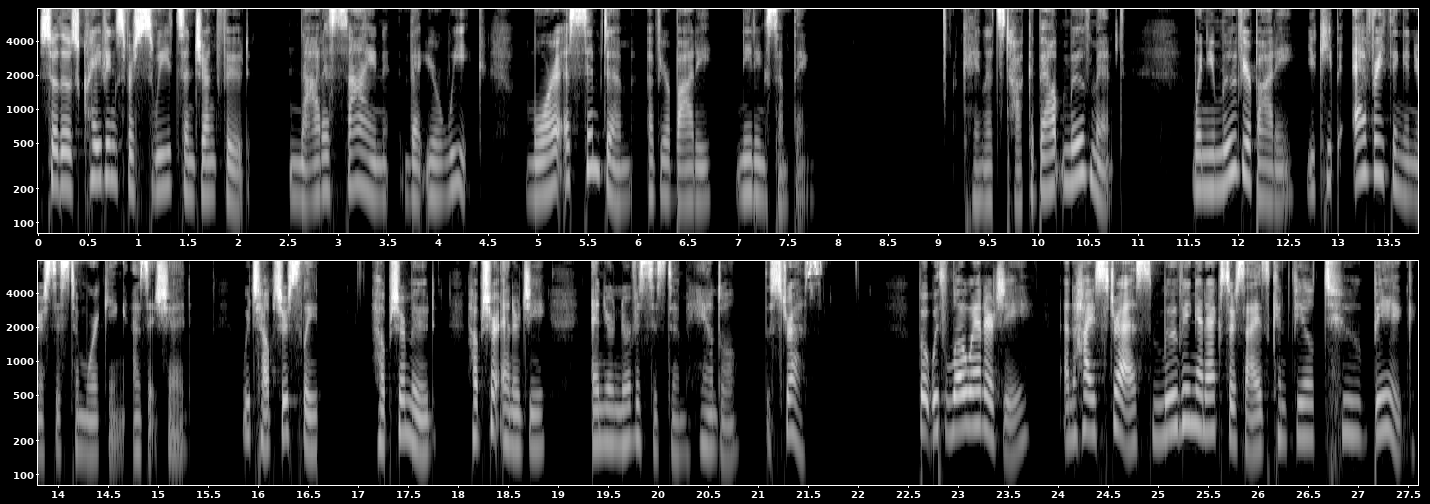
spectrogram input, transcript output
So those cravings for sweets and junk food, not a sign that you're weak, more a symptom of your body needing something. Okay, let's talk about movement. When you move your body, you keep everything in your system working as it should, which helps your sleep, helps your mood, helps your energy, and your nervous system handle the stress. But with low energy and high stress, moving and exercise can feel too big.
